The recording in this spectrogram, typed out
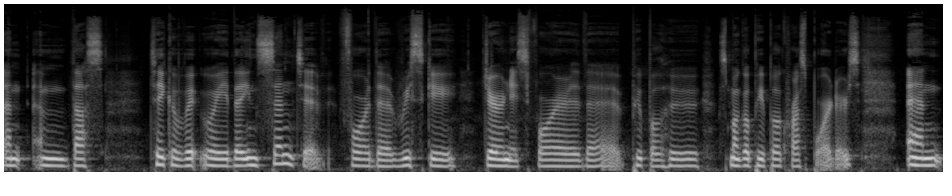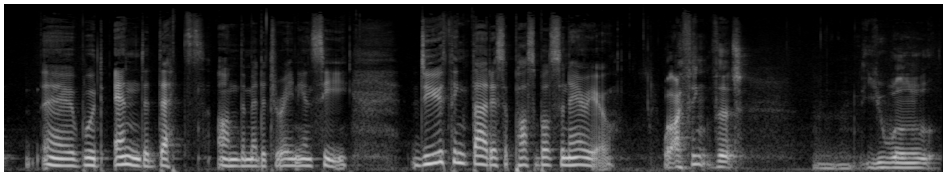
and and thus take away the incentive for the risky journeys for the people who smuggle people across borders, and uh, would end the deaths on the Mediterranean Sea. Do you think that is a possible scenario? Well, I think that you will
